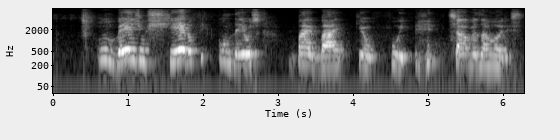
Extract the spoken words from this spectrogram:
Um beijo, um cheiro, fique com Deus. Bye, bye, que eu fui. Tchau, meus amores.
